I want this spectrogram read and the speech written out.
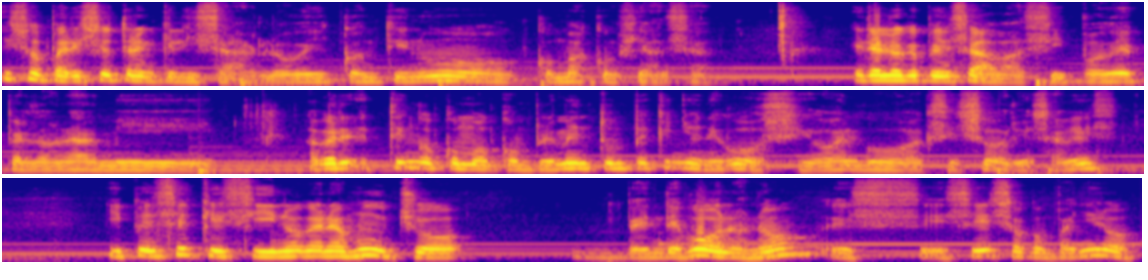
Eso pareció tranquilizarlo y continuó con más confianza. Era lo que pensaba, si podés perdonar mi... A ver, tengo como complemento un pequeño negocio, algo accesorio, ¿sabes? Y pensé que si no ganas mucho, vendes bonos, ¿no? ¿Es, ¿Es eso, compañero?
